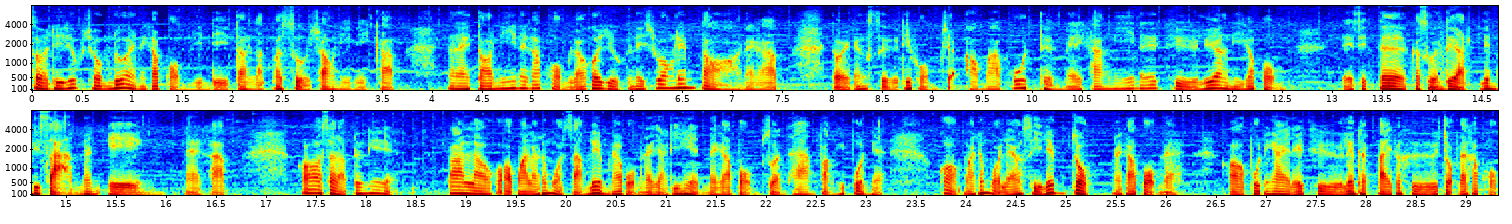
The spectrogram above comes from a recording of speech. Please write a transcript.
สวัสดีท่านผู้ชมด้วยนะครับผมยินดีต้อนรับเข้าสู่ช่องนี้นี้ครับและในตอนนี้นะครับผมเราก็อยู่กันในช่วงเล่มต่อนะครับ โดยหนังสือที่ผมจะเอามาพูดถึงในครั้งนี้นั่นก็คือเรื่องนี้ครับผมเดซิเตอร์กระสุนเดือดเล่มที่ 3 นั่นเองนะครับ ก็สำหรับเรื่องนี้เนี่ยบ้านเราก็ออกมาแล้วทั้งหมด 3 เล่มนะครับผมนะอย่างที่เห็นนะครับผมส่วนทางฝั่งญี่ปุ่นเนี่ยก็ออกมาทั้งหมดแล้ว 4 เล่มจบนะครับผมนะ ก็พูดง่ายๆเลยคือเล่มถัดไปก็คือจบแล้วครับผม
